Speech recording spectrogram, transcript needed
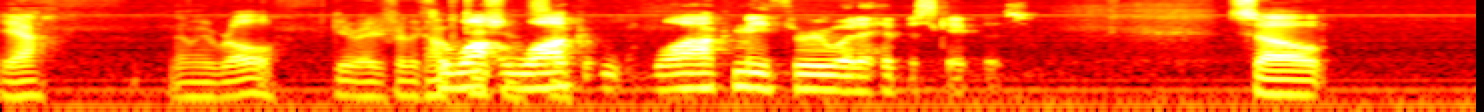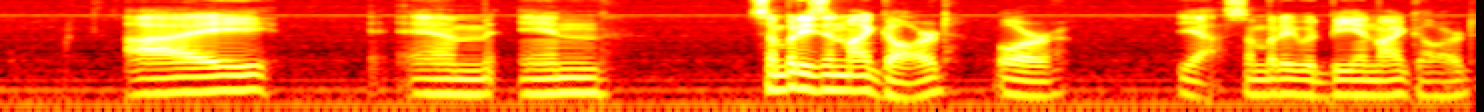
yeah, then we roll. Get ready for the competition. So walk walk walk me through what a hip escape is. So I am in somebody's in my guard or yeah, somebody would be in my guard,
